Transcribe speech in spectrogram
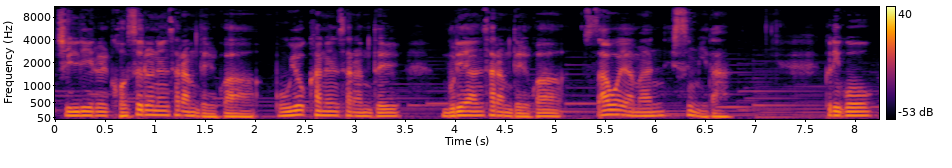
진리를 거스르는 사람들과 모욕하는 사람들, 무례한 사람들과 싸워야만 했습니다. 그리고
